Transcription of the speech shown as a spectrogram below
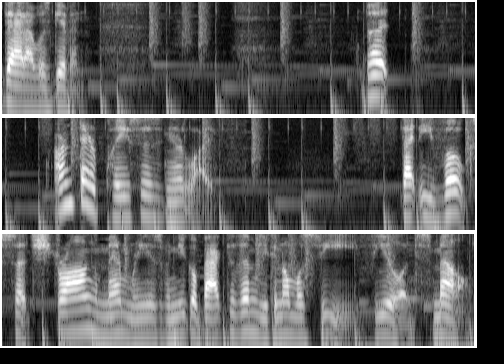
that I was given. But aren't there places in your life that evoke such strong memories when you go back to them, you can almost see, feel, and smell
